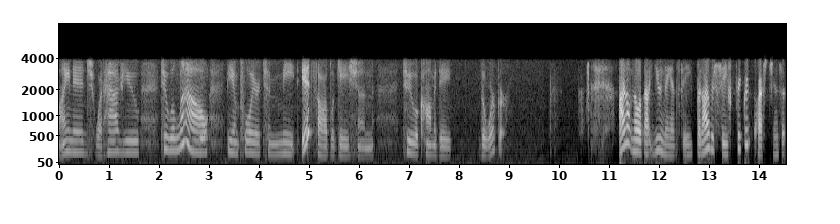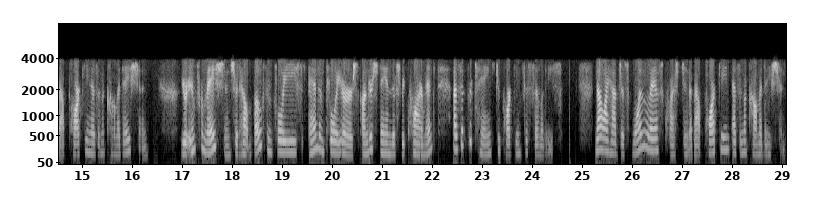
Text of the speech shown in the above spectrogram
signage, what have you, to allow the employer to meet its obligation to accommodate the worker. I don't know about you, Nancy, but I receive frequent questions about parking as an accommodation. Your information should help both employees and employers understand this requirement as it pertains to parking facilities. Now, I have just one last question about parking as an accommodation.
